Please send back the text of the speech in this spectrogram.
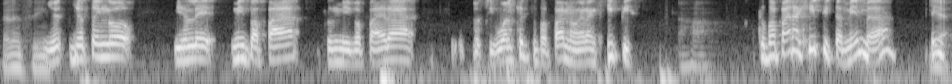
Pero sí. Yo, yo tengo, yo le, mi papá, pues mi papá era, pues igual que tu papá, no eran hippies. Ajá. Tu papá era hippie también, ¿verdad? Sí. Yeah.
